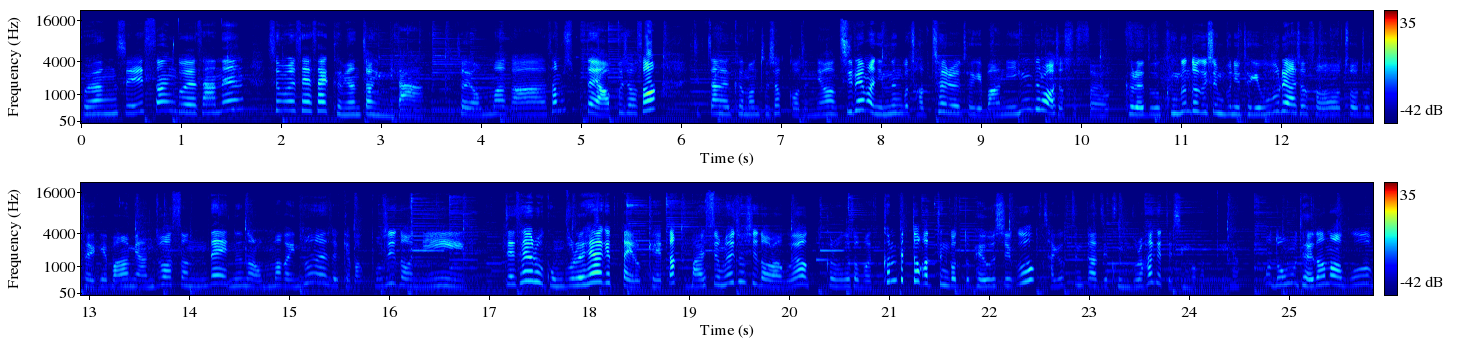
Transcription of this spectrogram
고양시 일산구에 사는 23살 금연정입니다. 저희 엄마가 30대 아프셔서 직장을 그만두셨거든요. 집에만 있는 것 자체를 되게 많이 힘들어 하셨었어요. 그래도 긍정적이신 분이 되게 우울해 하셔서 저도 되게 마음이 안 좋았었는데 어느 날 엄마가 인터넷에서 이렇게 막 보시더니 이제 새로 공부를 해야겠다 이렇게 딱 말씀을 해주시더라고요. 그러고서 막 컴퓨터 같은 것도 배우시고 자격증까지 공부를 하게 되신 것 같아요. 어, 너무 대단하고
